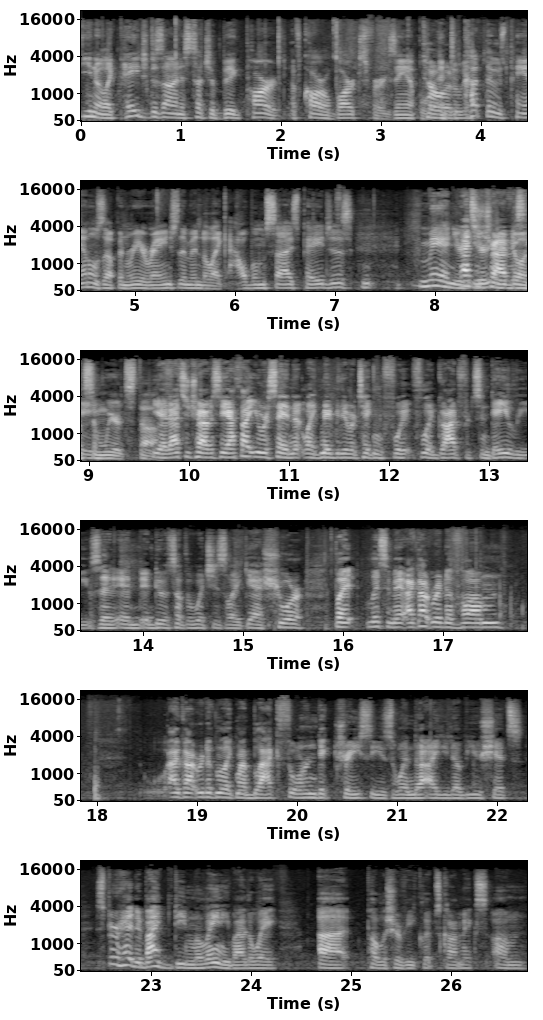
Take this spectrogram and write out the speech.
you know like page design is such a big part of Carl Barks for example Totally. and to cut those panels up and rearrange them into like album size pages man you're, you're, you're doing some weird stuff Yeah, that's a travesty. I thought you were saying that like maybe they were taking Floyd, Floyd Gottfredson dailies and, and, and doing something which is like yeah sure. But listen, man, I got rid of um, I got rid of like my Blackthorne Dick Tracy's when the IDW shits spearheaded by Dean Mullaney, by the way, uh, publisher of Eclipse Comics. Um,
